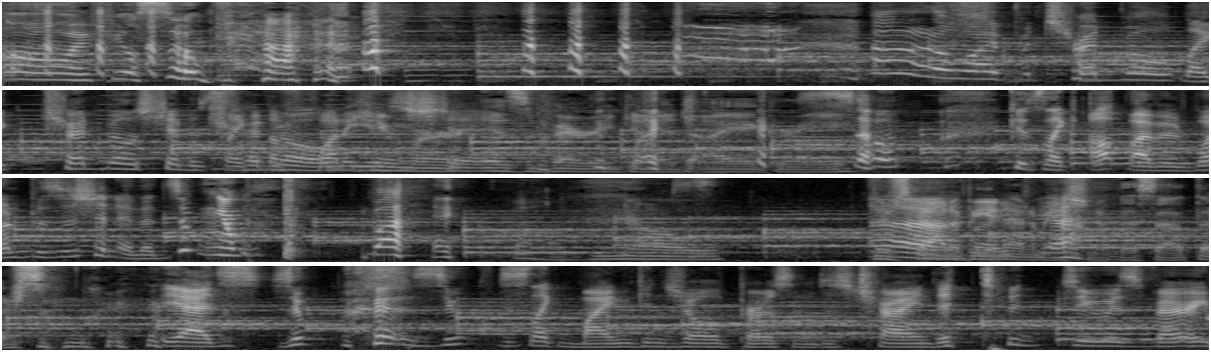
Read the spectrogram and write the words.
oh, I feel so bad. I don't know why but treadmill like treadmill shit is like Treadmill the funniest humor shit is very good. Like- I agree. so because like up i'm in one position and then zoom bye oh no. There's Oh got to be an animation of this out there somewhere. yeah just zoop zoop just like mind controlled person just trying to, to do his very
